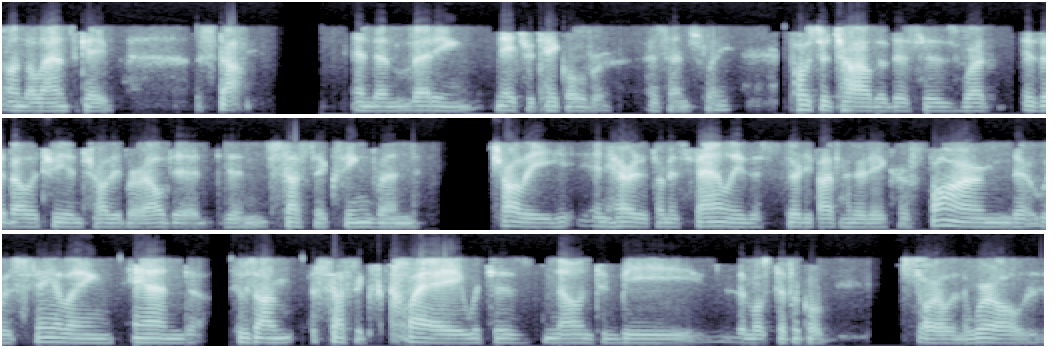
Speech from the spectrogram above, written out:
on the landscape stop, and then letting nature take over, essentially. Poster child of this is what Isabella Tree and Charlie Burrell did in Sussex, England. Charlie inherited from his family this 3,500 acre farm that was failing, and it was on Sussex clay, which is known to be the most difficult soil in the world. It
